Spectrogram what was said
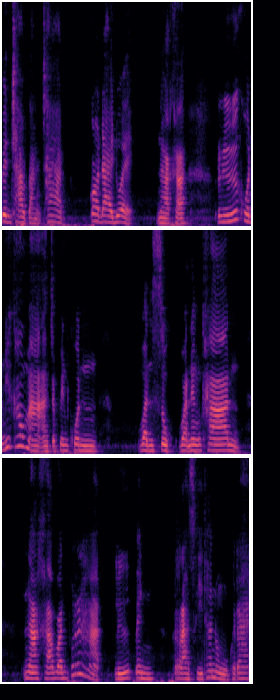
เป็นชาวต่างชาติก็ได้ด้วยนะคะ หรือคนที่เข้ามาอาจจะเป็นคนวันศุกร์วันอังคารนะคะ วันพฤหัสหรือเป็นราศีธนูก็ได้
